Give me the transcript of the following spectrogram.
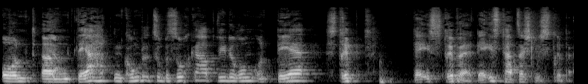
Und ähm, der hat einen Kumpel zu Besuch gehabt wiederum und der strippt. Der ist Stripper. Der ist tatsächlich Stripper.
